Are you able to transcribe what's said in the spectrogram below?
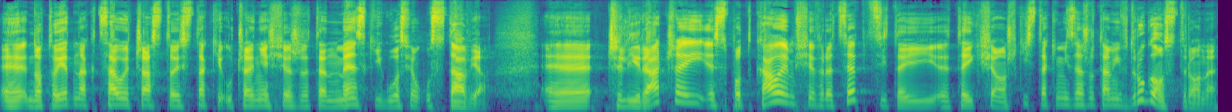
e, no to jednak cały czas to jest takie uczenie się, że ten męski głos ją ustawia. E, czyli raczej spotkałem się w recepcji tej, tej książki z takimi zarzutami w drugą stronę.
